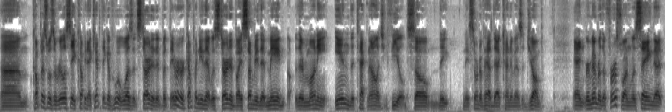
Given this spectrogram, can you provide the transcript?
um, Compass was a real estate company. I can't think of who it was that started it, but they were a company that was started by somebody that made their money in the technology field. So they they sort of had that kind of as a jump. And remember, the first one was saying that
